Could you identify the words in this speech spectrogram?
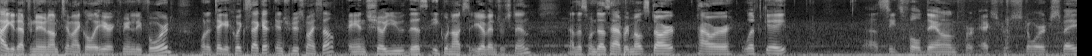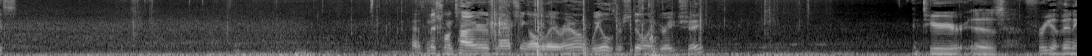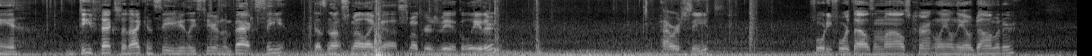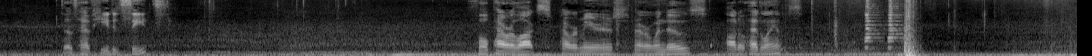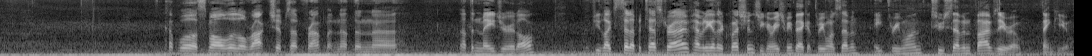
Hi, good afternoon. I'm Tim Icola here at Community Ford. Want to take a quick second, introduce myself, and show you this Equinox that you have interest in. Now, this one does have remote start, power lift gate, uh, seats fold down for extra storage space. Has Michelin tires matching all the way around. Wheels are still in great shape. Interior is free of any defects that I can see, at least here in the back seat. Does not smell like a smoker's vehicle either. Power seat. 44,000 miles currently on the odometer. Does have heated seats. Full power locks, power mirrors, power windows, auto headlamps. Couple of small little rock chips up front, but nothing, uh, nothing major at all. If you'd like to set up a test drive, have any other questions, you can reach me back at 317 831 2750. Thank you.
